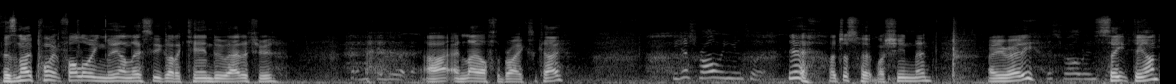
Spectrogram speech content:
There's no point following me unless you've got a can-do attitude. I can do it. Right, and lay off the brakes, okay? You're just rolling into it. Yeah, I just hurt my shin then. Are you ready? Just roll into it. Seat down.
